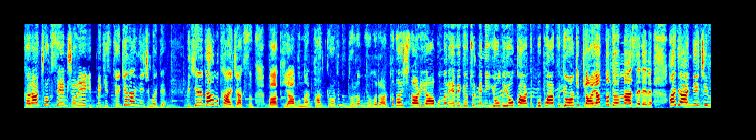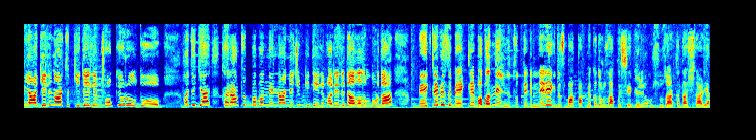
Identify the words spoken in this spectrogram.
Karan çok sevmiş. Oraya gitmek istiyor. Gel anneciğim hadi. Bir kere daha mı kayacaksın? Bak ya bunlar park gördün mü? Duramıyorlar arkadaşlar ya. Bunları eve götürmenin yolu yok artık. Bu parkı gördük ya hayatta dönmezler eve. Hadi anneciğim ya gelin artık gidelim. Çok yoruldum. Hadi gel. Karan tut babanın elini anneciğim gidelim. Arel'i de alalım buradan. Bekle bizi bekle. Babanın elini tut dedim. Nereye gidiyorsun? Bak bak ne kadar uzaklaşıyor. Görüyor musunuz arkadaşlar ya?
